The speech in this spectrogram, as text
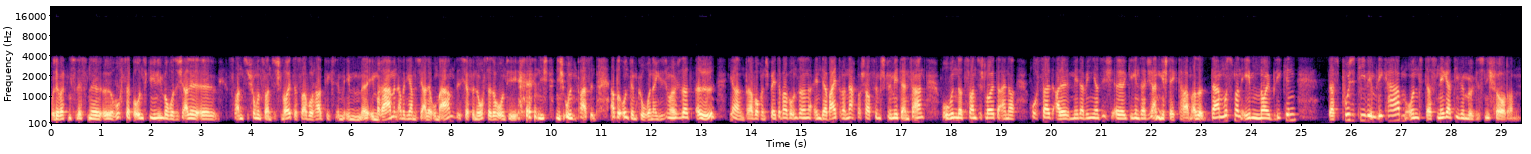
Oder wir hatten zuletzt eine äh, Hochzeit bei uns gegenüber, wo sich alle äh, 20, 25 Leute, das war wohl halbwegs im, im, äh, im Rahmen, aber die haben sich alle umarmt, ist ja für eine Hochzeit auch irgendwie nicht, nicht unpassend, aber unter dem Corona-Gesicht haben wir gesagt, äh, ja, und drei Wochen später war bei uns in der weiteren Nachbarschaft, fünf Kilometer entfernt, wo 120 Leute einer Hochzeit alle mehr oder weniger sich äh, gegenseitig angesteckt haben. Also da muss man eben neu blicken, das Positive im Blick haben und das Negative möglichst nicht fördern.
